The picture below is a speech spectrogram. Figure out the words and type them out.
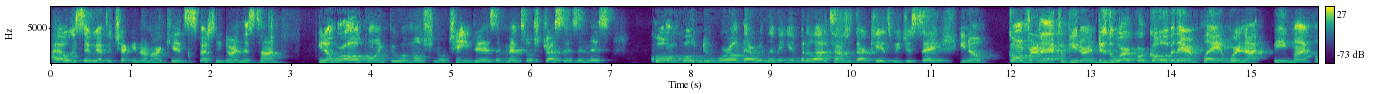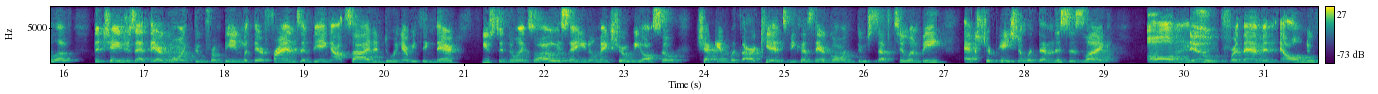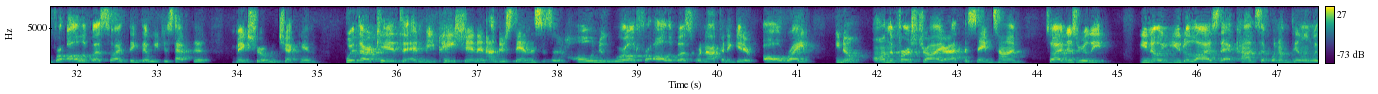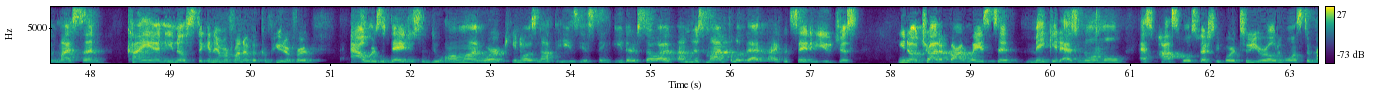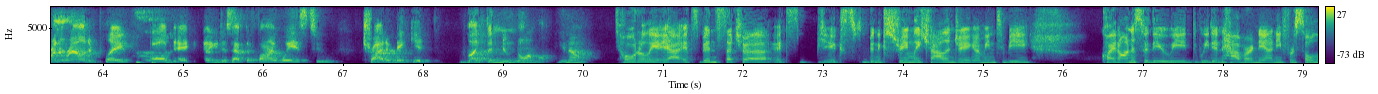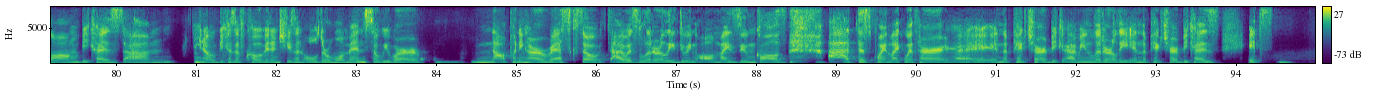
I always say we have to check in on our kids, especially during this time. You know, we're all going through emotional changes and mental stresses in this quote unquote new world that we're living in. But a lot of times with our kids, we just say, you know, go in front of that computer and do the work or go over there and play. And we're not being mindful of the changes that they're going through from being with their friends and being outside and doing everything they're used to doing. So I always say, you know, make sure we also check in with our kids because they're going through stuff too and be extra patient with them. This is like all new for them and all new for all of us. So I think that we just have to make sure we check in with our kids and be patient and understand this is a whole new world for all of us. We're not going to get it all right you know, on the first try or at the same time. So I just really, you know, utilize that concept when I'm dealing with my son, Kiyan, you know, sticking him in front of a computer for hours a day just to do online work, you know, is not the easiest thing either. So I, I'm just mindful of that. And I would say to you, just, you know, try to find ways to make it as normal as possible, especially for a two year old who wants to run around and play all day. You, know, you just have to find ways to try to make it like the new normal, you know? Totally. Yeah. It's been such a, it's been extremely challenging. I mean, to be quite honest with you, we, we didn't have our nanny for so long because, um, you know, because of COVID and she's an older woman. So we were not putting her at risk. So I was literally doing all my Zoom calls at this point, like with her uh, in the picture. Because I mean, literally in the picture, because it's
